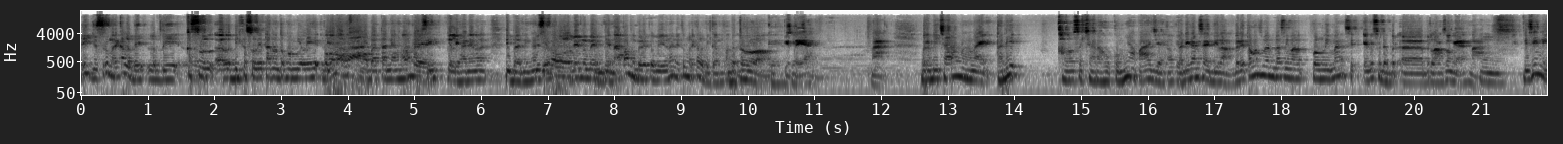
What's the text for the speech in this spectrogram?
jadi justru mereka lebih lebih Kesul- eh, lebih kesulitan untuk memilih Pengobatan. pengobatan yang mana sih pilihan yang mana dibandingkan justru kalau memilih lebih memimpin pimpinan. apa memilih pemimpinan itu mereka lebih gampang. Betul, Oke, gitu siap, ya. Nah, berbicara mengenai tadi kalau secara hukumnya apa aja? Oke. Tadi kan saya bilang dari tahun 1955 si- itu sudah ber- eh, berlangsung ya. Nah, Hmm. di sini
